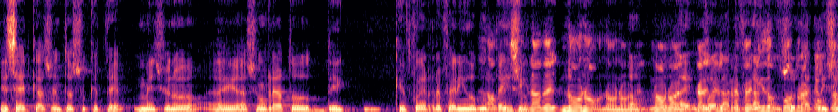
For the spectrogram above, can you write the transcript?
Ese es el caso entonces que usted mencionó eh, hace un rato de que fue referido la oficina del no no no no no, no, no el, referido fue otra cosa.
